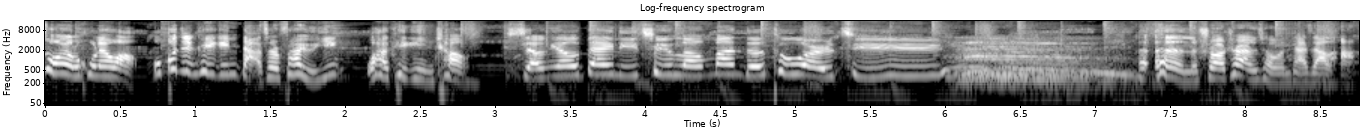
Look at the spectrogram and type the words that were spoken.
从有了互联网，我不仅可以给你打字发语音，我还可以给你唱《想要带你去浪漫的土耳其》。嗯那说到这儿，就想问大家了啊，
